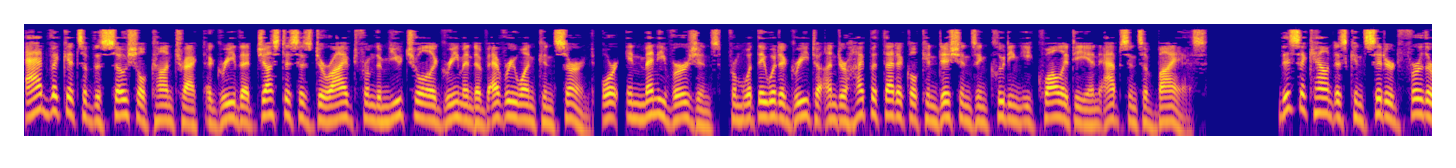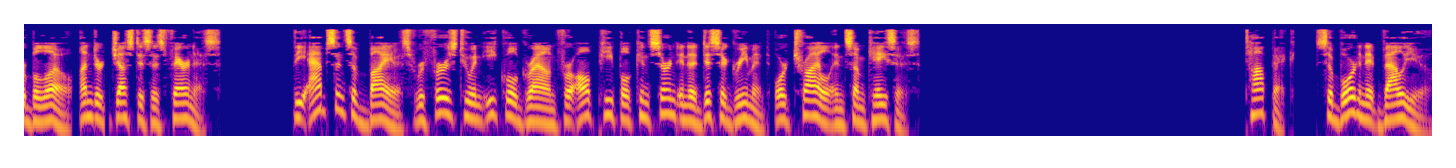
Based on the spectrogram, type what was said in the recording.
Advocates of the social contract agree that justice is derived from the mutual agreement of everyone concerned, or, in many versions, from what they would agree to under hypothetical conditions including equality and absence of bias. This account is considered further below, under justice as fairness. The absence of bias refers to an equal ground for all people concerned in a disagreement or trial in some cases. Subordinate value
